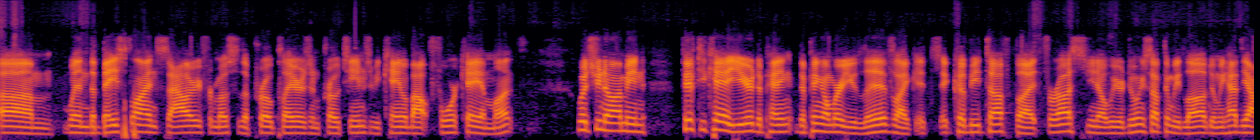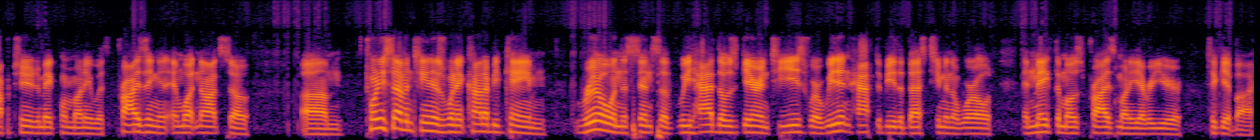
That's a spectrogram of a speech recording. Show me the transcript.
um, when the baseline salary for most of the pro players and pro teams became about 4K a month, which, you know, I mean, 50k a year, depending depending on where you live, like it's it could be tough. But for us, you know, we were doing something we loved, and we had the opportunity to make more money with prizing and, and whatnot. So, um, 2017 is when it kind of became real in the sense of we had those guarantees where we didn't have to be the best team in the world and make the most prize money every year to get by.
